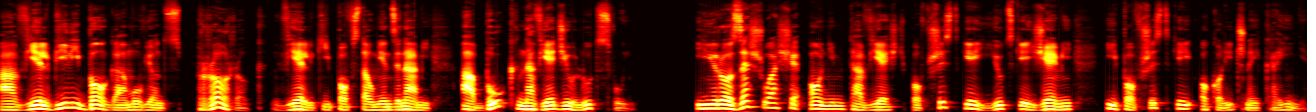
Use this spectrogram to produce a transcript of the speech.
a wielbili Boga, mówiąc, prorok wielki powstał między nami, a Bóg nawiedził lud swój. I rozeszła się o nim ta wieść po wszystkiej judzkiej ziemi i po wszystkiej okolicznej krainie.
